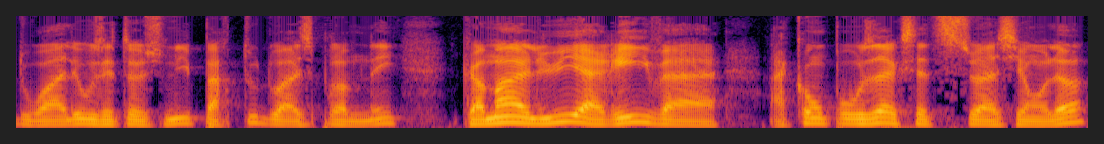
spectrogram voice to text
doit aller aux États-Unis, partout doit se promener. Comment lui arrive à, composer avec cette situation-là?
